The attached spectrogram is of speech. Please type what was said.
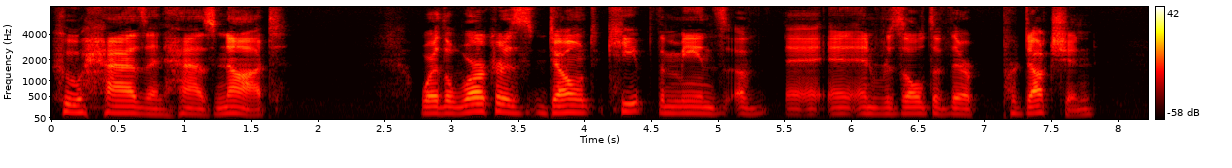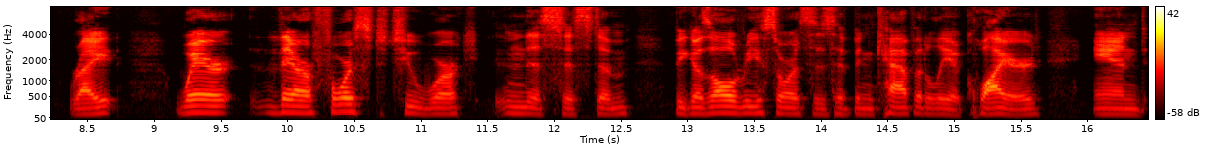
who has and has not, where the workers don't keep the means of and, result of their production, right? Where they are forced to work in this system because all resources have been capitally acquired and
